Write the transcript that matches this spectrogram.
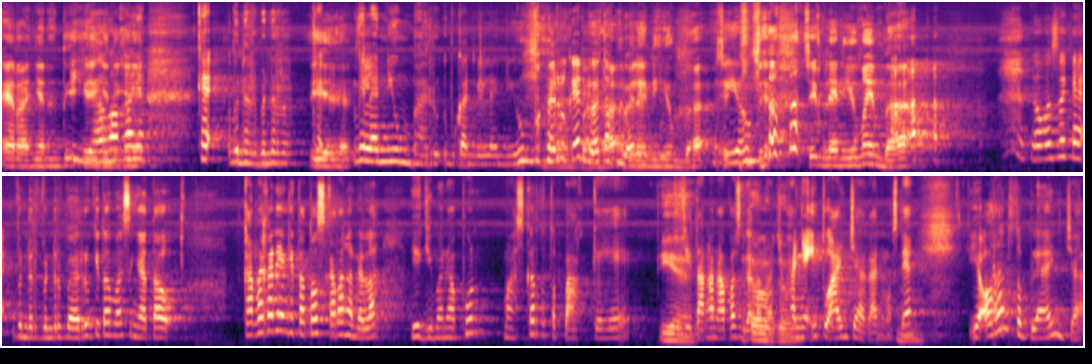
eranya nanti kayak iya gini-gini. makanya kayak bener-bener kayak Iya. milenium baru bukan milenium baru kan dua tahun 2000. milenium mbak. Si, Iya. si, milenium aja mbak. Nggak maksudnya kayak bener-bener baru kita masih nggak tahu. Karena kan yang kita tahu sekarang adalah ya gimana pun masker tetap pakai, Iya, cuci tangan apa segala macam. Hmm. Hanya itu aja kan. Maksudnya ya orang tetap belanja,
